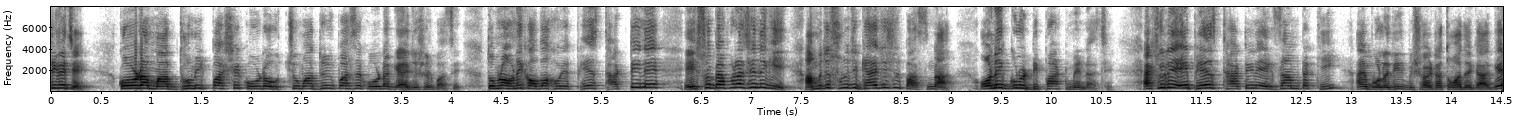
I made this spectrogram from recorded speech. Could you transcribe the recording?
ঠিক আছে? কোনোটা মাধ্যমিক পাশে, কোনোটা উচ্চ মাধ্যমিক পাশে, কোনোটা গ্র্যাজুয়েশন পাশে। তোমরা অনেক অবাক হয়ে ফেস থার্টিনে এইসব ব্যাপার আছে নাকি? আমি তো শুনেছি গ্র্যাজুয়েশন পাস না। অনেকগুলো ডিপার্টমেন্ট আছে। অ্যাকচুয়ালি এই ফেস থার্টিন এক্সামটা কি? আমি বলে দিই বিষয়টা তোমাদেরকে আগে।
